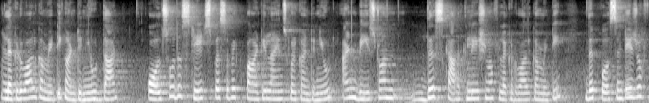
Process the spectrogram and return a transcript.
Lakdawala committee continued that. Also, the state specific party lines were continued and based on this calculation of Lakdawala committee, the percentage of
